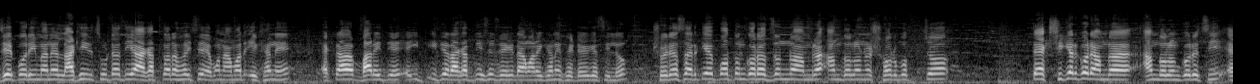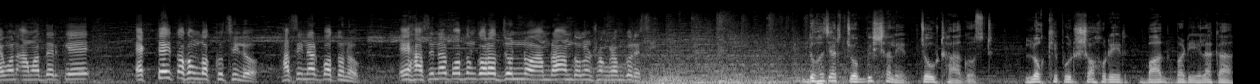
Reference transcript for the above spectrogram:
যে পরিমাণে লাঠির ছোটা দিয়ে আঘাত করা হয়েছে এবং আমার এখানে একটা বাড়িতে ইট- ইটের আঘাত দিয়েছে যেটা আমার এখানে ফেটে গেছিল। স্যারকে পতন করার জন্য আমরা আন্দোলনের সর্বোচ্চ ত্যাগ স্বীকার করে আমরা আন্দোলন করেছি এবং আমাদেরকে একটাই তখন লক্ষ্য ছিল, হাসিনার পতন হোক। এই হাসিনার পতন করার জন্য আমরা আন্দোলন সংগ্রাম করেছি। দু হাজার চব্বিশ সালের চৌঠা আগস্ট, লক্ষ্মীপুর শহরের বাগবাড়ি এলাকা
